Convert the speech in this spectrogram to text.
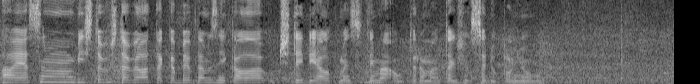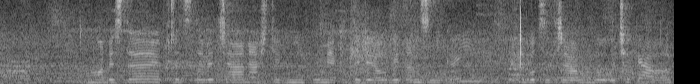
A já jsem výstavu stavila tak, aby tam vznikala určitý dialog mezi těma autorama, takže se doplňují. Mohla byste představit třeba návštěvníkům, jaký ty dialogy tam vznikají? Nebo co třeba mohou očekávat?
